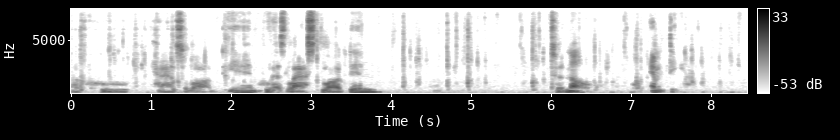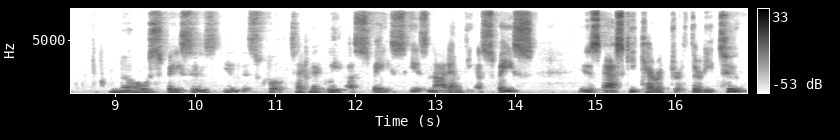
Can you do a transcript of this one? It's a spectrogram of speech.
of who has logged in, who has last logged in, to null, or empty. No spaces in this quote. Technically, a space is not empty. A space is ASCII character 32.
